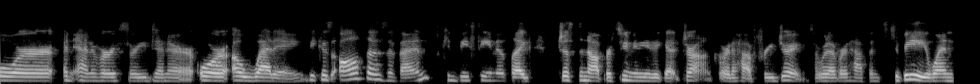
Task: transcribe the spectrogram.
or an anniversary dinner or a wedding because all of those events can be seen as like just an opportunity to get drunk or to have free drinks or whatever it happens to be when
